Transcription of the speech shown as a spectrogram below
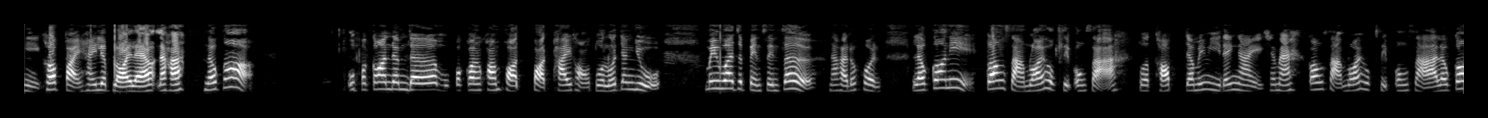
นี่ครอบไฟให้เรียบร้อยแล้วนะคะ แล้วก็ อุปกรณ์เดิมๆ อุปกรณ์ความปลอดปลอดภัยของตัวรถยังอยู่ ไม่ว่าจะเป็นเซนเซอร์นะคะทุกคน แล้วก็นี่กล้อง 360 องศา ตัวท็อปจะไม่มีได้ไงใช่ไหมกล้อง 360 องศา แล้วก็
